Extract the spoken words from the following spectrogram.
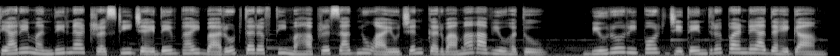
ત્યારે મંદિરના ટ્રસ્ટી જયદેવભાઈ બારોટ તરફથી મહાપ્રસાદનું આયોજન કરવામાં આવ્યું હતું. Bureau report Jitendra Pandya Dehgam.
